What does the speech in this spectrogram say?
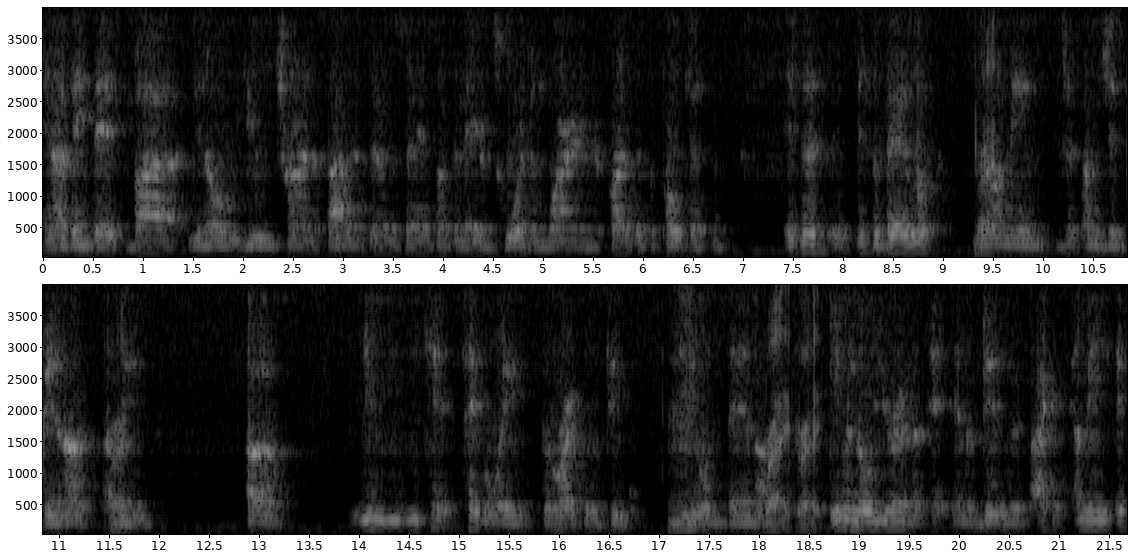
And I think that by you know you trying to silence them and saying something negative toward them while in the process of protesting, it's just it's a bad look. You know what I mean? Just I'm just being honest. I Right. mean, uh, you you can't take away the rights of the people. Mhm. You know what I'm saying? Uh, Right, right. even though you're in a in a business, I can. I mean, if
